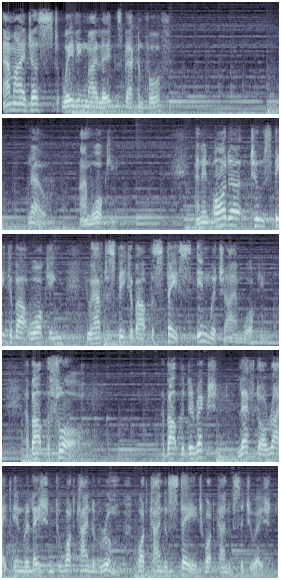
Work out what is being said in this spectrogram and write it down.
Am I just waving my legs back and forth? No, I'm walking. And in order to speak about walking, you have to speak about the space in which I am walking, about the floor, about the direction, left or right, in relation to what kind of room, what kind of stage, what kind of situation.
